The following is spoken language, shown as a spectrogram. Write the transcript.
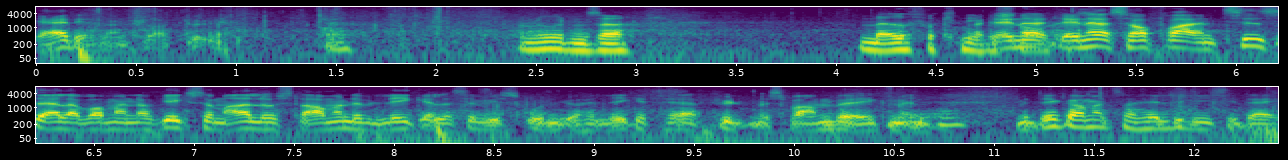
Ja, det er sådan en flot bøg. og nu er den så mad for Og knippet. den er, den er så fra en tidsalder, hvor man nok ikke så meget lå stammerne ligge, ellers så vi skulle den jo have ligget her fyldt med svampe, ikke? Men, men det gør man så heldigvis i dag.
